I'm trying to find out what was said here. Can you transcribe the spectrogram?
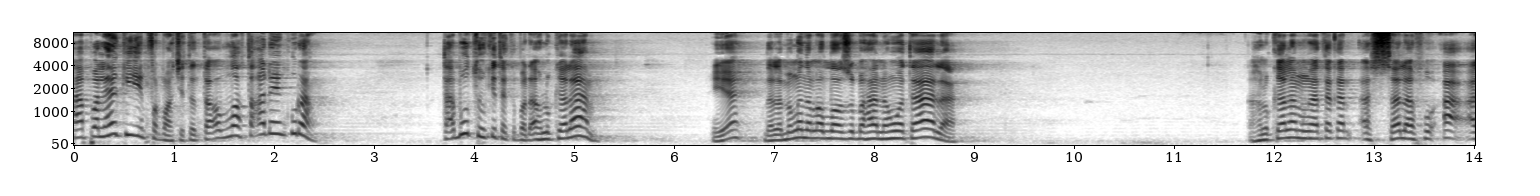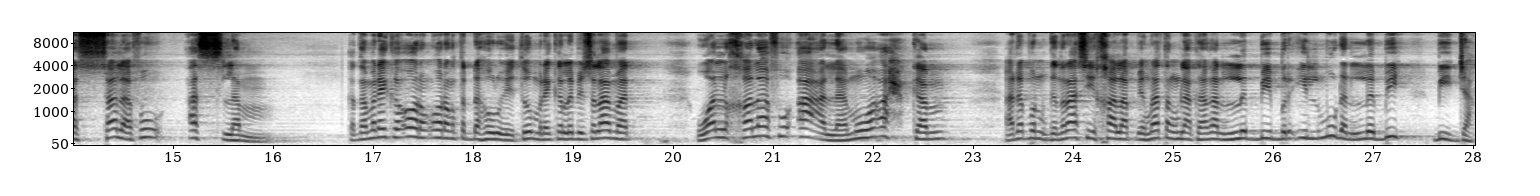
Apalagi informasi tentang Allah tak ada yang kurang. Tak butuh kita kepada ahlu kalam ya dalam mengenal Allah Subhanahu wa taala. Ahlul kalam mengatakan as-salafu as-salafu aslam. Kata mereka orang-orang terdahulu itu mereka lebih selamat. Wal khalafu a'lamu wa ahkam. Adapun generasi khalaf yang datang belakangan lebih berilmu dan lebih bijak.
